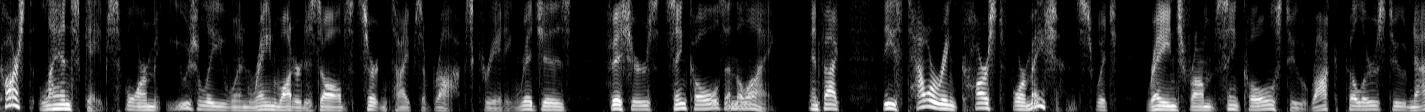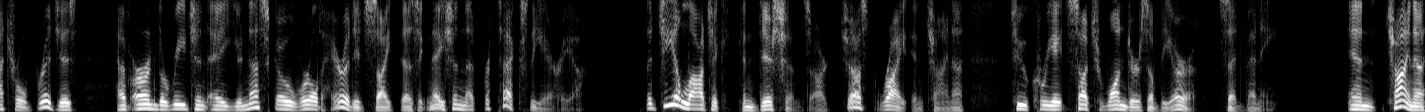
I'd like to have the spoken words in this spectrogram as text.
Karst landscapes form usually when rainwater dissolves certain types of rocks, creating ridges, fissures, sinkholes, and the like. In fact, these towering karst formations, which range from sinkholes to rock pillars to natural bridges, have earned the region a UNESCO World Heritage Site designation that protects the area. The geologic conditions are just right in China to create such wonders of the earth, said Veni. In China,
